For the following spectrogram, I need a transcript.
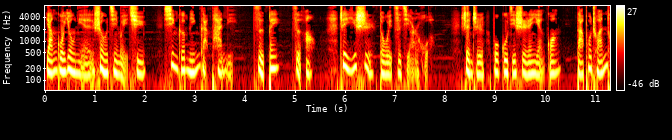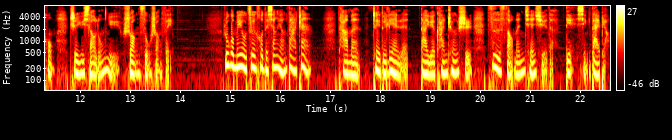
杨过幼年受尽委屈，性格敏感叛逆，自卑自傲，这一世都为自己而活，甚至不顾及世人眼光，打破传统，只与小龙女双宿双飞。如果没有最后的襄阳大战，他们这对恋人大约堪称是自扫门前雪的典型代表。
